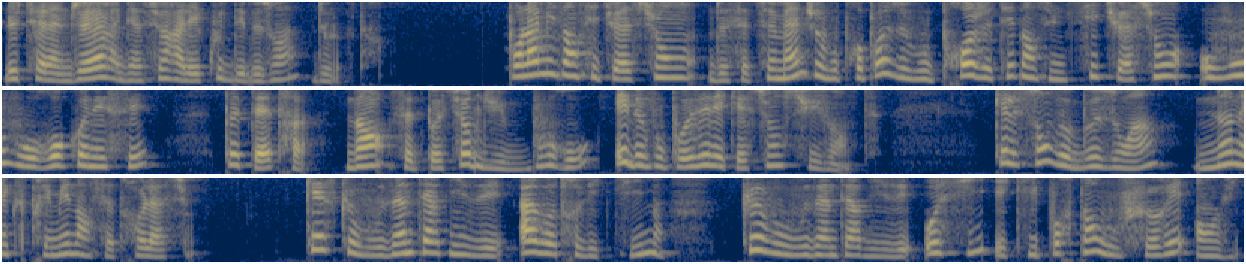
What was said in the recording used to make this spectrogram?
Le challenger est bien sûr à l'écoute des besoins de l'autre. Pour la mise en situation de cette semaine, je vous propose de vous projeter dans une situation où vous vous reconnaissez peut-être dans cette posture du bourreau et de vous poser les questions suivantes. Quels sont vos besoins non exprimés dans cette relation? Qu'est-ce que vous interdisez à votre victime que vous vous interdisez aussi et qui pourtant vous ferait envie?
